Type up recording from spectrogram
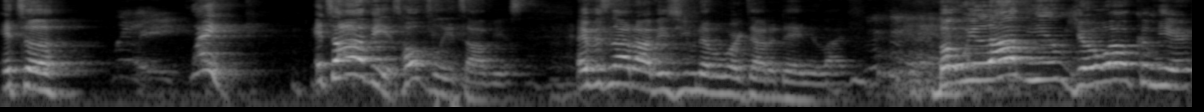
It's a weight. Weight. It's obvious. Hopefully, it's obvious. If it's not obvious, you've never worked out a day in your life. But we love you. You're welcome here.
